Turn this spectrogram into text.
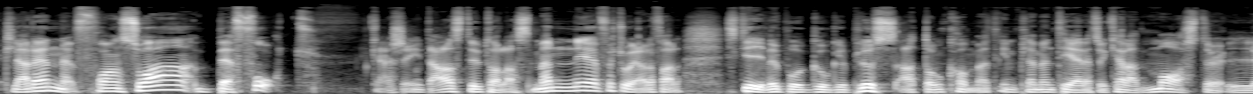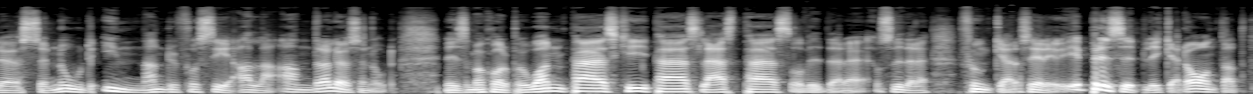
utvecklaren François Beaufort kanske inte alls det uttalas, men jag förstår i alla fall, skriver på Google Plus att de kommer att implementera ett så kallat masterlösenord innan du får se alla andra lösenord. Ni som har koll på OnePass, KeyPass, LastPass och, vidare, och så vidare funkar så är det i princip likadant. att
